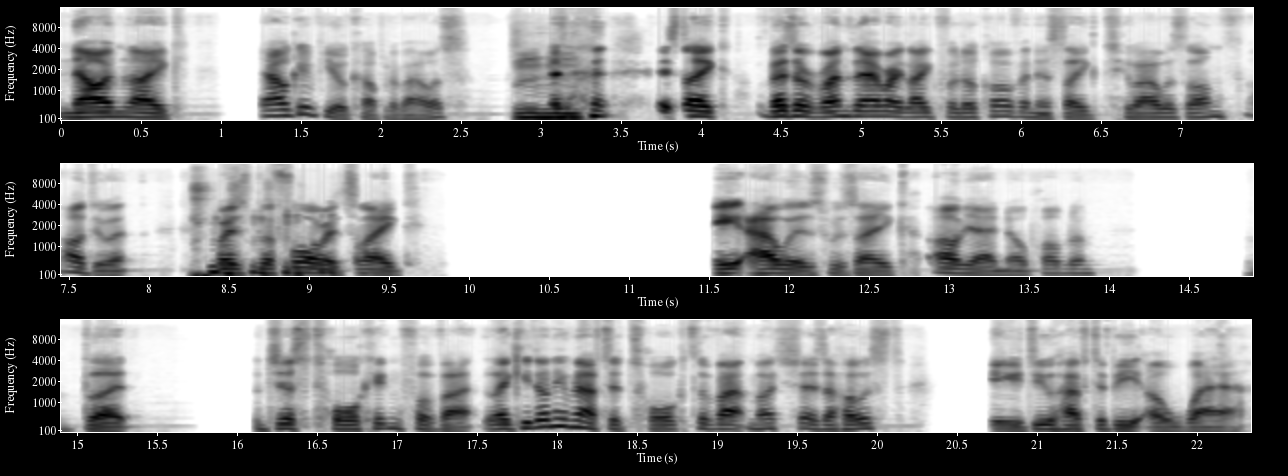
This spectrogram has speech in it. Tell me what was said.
Now I'm like I'll give you a couple of hours. Mm-hmm. it's like there's a run there I like the look of, and it's like two hours long. I'll do it. Whereas before, it's like eight hours was like, oh yeah, no problem. But just talking for that, like you don't even have to talk to that much as a host. You do have to be aware,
